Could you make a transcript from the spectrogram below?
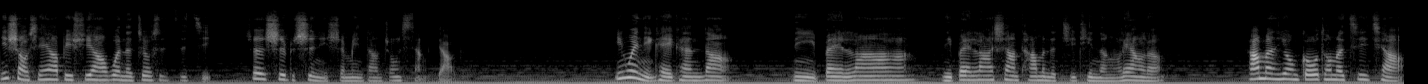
你首先要必须要问的就是自己：这是不是你生命当中想要的？因为你可以看到，你被拉，你被拉向他们的集体能量了。他们用沟通的技巧，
